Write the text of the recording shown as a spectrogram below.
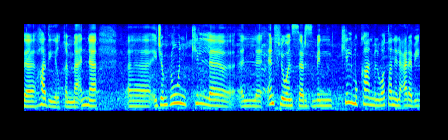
آه هذه القمة أن آه يجمعون كل ال influencers من كل مكان من الوطن العربي.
